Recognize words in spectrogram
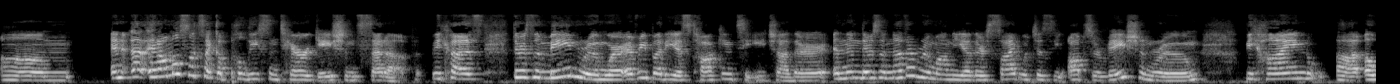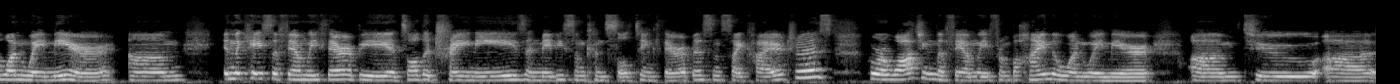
Um, and uh, it almost looks like a police interrogation setup because there's the main room where everybody is talking to each other. And then there's another room on the other side which is the observation room behind uh, a one-way mirror. Um, in the case of family therapy it's all the trainees and maybe some consulting therapists and psychiatrists who are watching the family from behind the one-way mirror um, to uh,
